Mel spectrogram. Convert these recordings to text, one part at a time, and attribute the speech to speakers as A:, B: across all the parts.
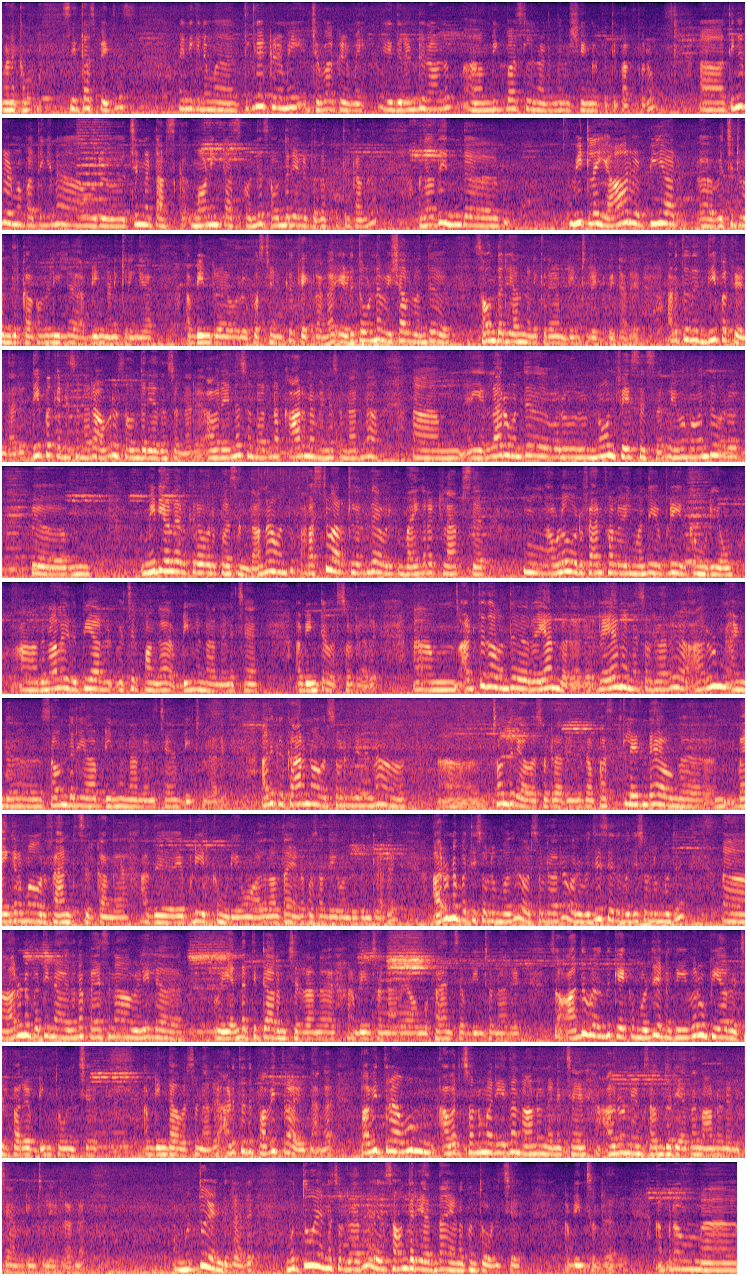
A: வணக்கம். சீதா ஸ்பேஜஸ் இன்றைக்கி நம்ம திங்கட்கிழமை செவ்வாய்க்கிழமை இது ரெண்டு நாளும் பிக் பாஸில் நடந்த விஷயங்கள் பற்றி பார்க்க போகிறோம் திங்கட்கிழமை பார்த்தீங்கன்னா ஒரு சின்ன டாஸ்க் மார்னிங் டாஸ்க் வந்து சௌந்தர்யகிட்ட தான் கொடுத்துருக்காங்க. அதாவது இந்த வீட்டில் யார் பிஆர் வச்சுட்டு வந்திருக்காங்க வெளியில் அப்படின்னு நினைக்கிறீங்க? அப்படின்ற ஒரு கொஸ்டினுக்கு கேட்குறாங்க எடுத்த உடனே விஷால் வந்து சௌந்தர்யான்னு நினைக்கிறேன் அப்படின்னு சொல்லிட்டு போயிட்டார். அடுத்தது தீபக் எழுந்தார். தீபக் என்ன சொன்னார்? அவரும் சௌந்தர்யா தான் சொன்னார். அவர் என்ன சொன்னார்னா காரணம் என்ன சொன்னார்னா எல்லாரும் வந்து ஒரு நோன் ஃபேஸஸ் இவங்க வந்து ஒரு மீடியாவில் இருக்கிற ஒரு பர்சன் தான். ஆனால் வந்து ஃபஸ்ட்டு வாரத்துலேருந்தே அவருக்கு பயங்கர கிளாப்ஸு அவ்வளோ ஒரு ஃபேன் ஃபாலோயிங் வந்து எப்படி இருக்க முடியும்? அதனால் இது பிஆர் வச்சுருப்பாங்க அப்படின்னு நான் நினச்சேன் அப்படின்ட்டு அவர் சொல்கிறாரு அடுத்ததாக வந்து ரயான் வர்றாரு. ரயான் என்ன சொல்கிறாரு அருண் அண்டு சௌந்தர்யா அப்படின்னு நான் நினச்சேன் அப்படின்னு சொல்கிறாரு அதுக்கு காரணம் அவர் சொல்கிறது என்னென்னா சௌந்தர்யாவை சொல்கிறாரு இதுதான் ஃபஸ்ட்லேருந்தே அவங்க பயங்கரமாக ஒரு ஃபேன்ஸ் இருக்காங்க. அது எப்படி இருக்க முடியும்? அதனால தான் எனக்கும் சந்தேகம் வந்ததுன்றாரு. அருணை பற்றி சொல்லும்போது அவர் சொல்கிறாரு அவர் விஜய் சேதுபதி சொல்லும்போது அருணை பற்றி நான் எதனா பேசினா வெளியில் என்ன திட்ட ஆரம்பிச்சிடுறாங்க? அப்படின்னு சொன்னார் அவங்க ஃபேன்ஸ் அப்படின்னு சொன்னார். ஸோ அது வந்து கேட்கும்பொழுது எனக்கு இவரும் பிஆர் வச்சுருப்பாரு அப்படின்னு தோணுச்சு அப்படின்னு தான் அவர் சொன்னார். அடுத்தது பவித்ரா எழுந்தாங்க பவித்ராவும் அவர் சொன்ன மாதிரியே தான் நானும் நினச்சேன். அருண் என் சௌந்தர்யா தான் நானும் நினச்சேன் அப்படின்னு சொல்லிடுறாங்க. முத்து எழுந்துக்கிறாரு முத்துவும் என்ன சொல்கிறாரு சௌந்தர்யான் தான் எனக்கும் தோணுச்சு. அப்படின்னு சொல்கிறாரு அப்புறம்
